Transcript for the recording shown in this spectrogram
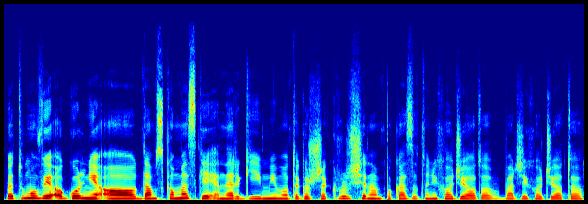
bo ja tu mówię ogólnie o damsko-męskiej energii, mimo tego, że król się nam pokazał, to nie chodzi o to, bardziej chodzi o to,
